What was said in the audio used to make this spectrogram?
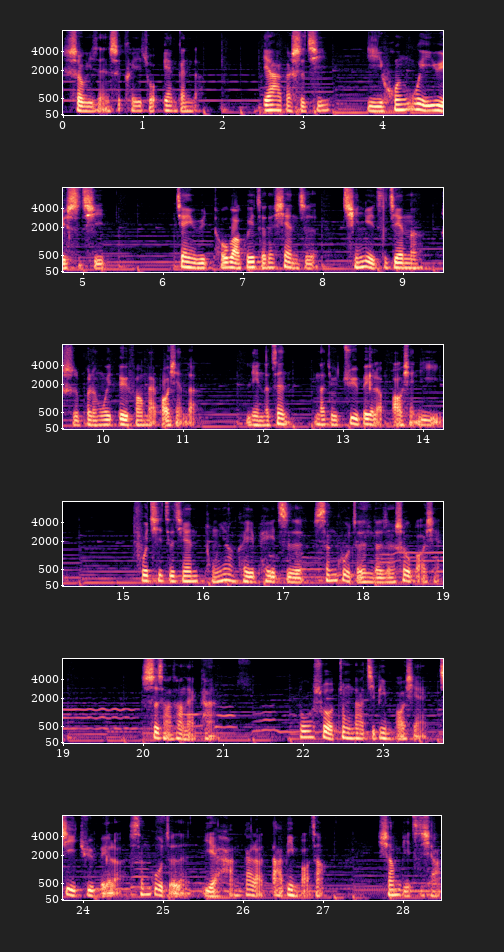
受益人是可以做变更的。第二个时期，已婚未育时期。鉴于投保规则的限制，情侣之间呢是不能为对方买保险的。领了证，那就具备了保险利益。夫妻之间同样可以配置身故责任的人寿保险。市场上来看，多数重大疾病保险既具备了身故责任，也涵盖了大病保障。相比之下，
